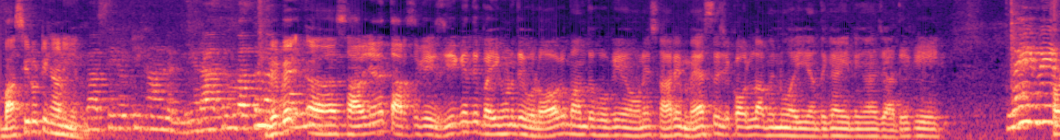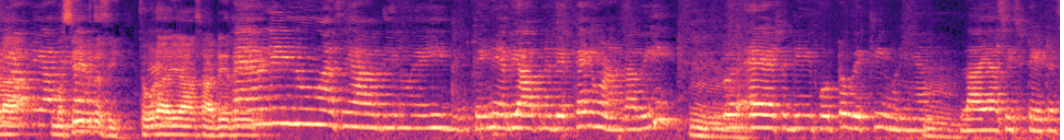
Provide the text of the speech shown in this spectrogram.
ਬਾਸੀ ਰੋਟੀ ਖਾਣੀ ਆ? ਬਾਸੀ ਰੋਟੀ ਖਾਣ ਲੱਗੀ ਆ ਰਾਤ ਨੂੰ ਵੱਧ ਮੈਂ ਬੇਬੇ ਅਹ ਸਾਰੇ ਜਣੇ ਤਰਸ ਗਏ ਸੀ ਕਹਿੰਦੇ ਬਾਈ ਹੁਣ ਤੇ ਵਲੌਗ ਬੰਦ ਹੋ ਗਏ ਆਉਣੇ ਸਾਰੇ ਮੈਸੇਜ ਕਾਲਾਂ ਮੈਨੂੰ ਆਈ ਜਾਂਦੀਆਂ ਇੰਨੀਆਂ ਜ਼ਿਆਦੇ ਕਿ ਨਹੀਂ ਵੀ ਥੋੜਾ ਮੁਸੀਬਤ ਸੀ ਥੋੜਾ ਜਿਹਾ ਸਾਡੇ ਤੇ ਫੈਮਿਲੀ ਨੂੰ ਅਸੀਂ ਆਪਦੀ ਨੂੰ ਇਹ ਕਹਿੰਦੇ ਆ ਵੀ ਆਪਨੇ ਵੇਖਿਆ ਹੀ ਹੋਣਾਗਾ ਵੀ ਐਸ਼ ਦੀ ਫੋਟੋ ਵੇਖੀ ਹੋਣੀ ਆ। ਲਾਇਆ ਸੀ ਸਟੇਟਸ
